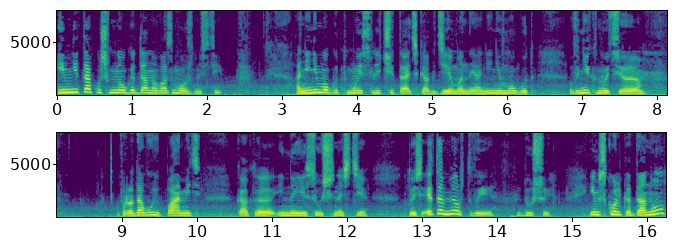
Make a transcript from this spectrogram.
Им не так уж много дано возможностей. Они не могут мысли читать, как демоны, они не могут вникнуть э, в родовую память, как э, иные сущности. То есть это мертвые души. Им сколько дано,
